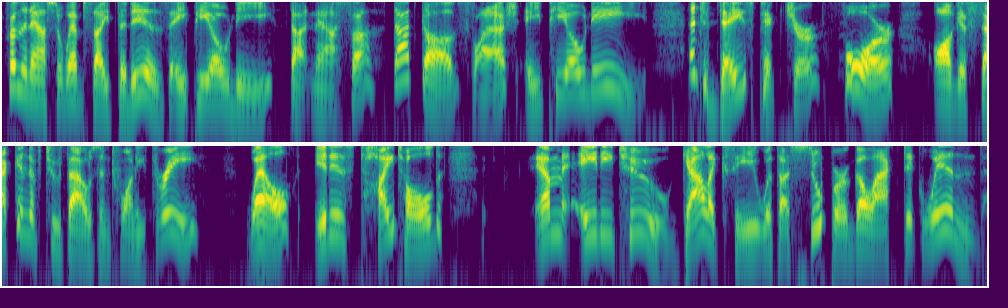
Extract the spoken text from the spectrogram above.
from the NASA website that is apod.nasa.gov apod. And today's picture for August 2nd of 2023. Well, it is titled M82 galaxy with a super galactic wind.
